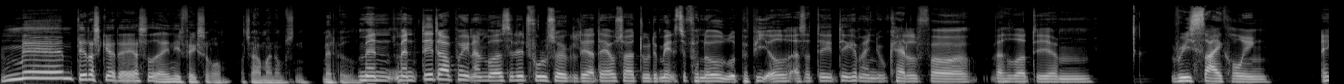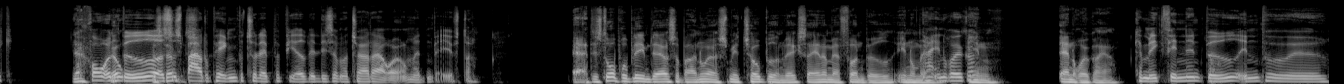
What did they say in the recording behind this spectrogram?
men det, der sker, det er, at jeg sidder inde i et fikserum og tørrer mig numsen med bøden. Men, men det, der på en eller anden måde er så lidt fuld cirkel der, det er jo så, at du det mindste får noget ud af papiret. Altså det, det kan man jo kalde for, hvad hedder det, um, recycling, ikke? Ja, Du får en jo, bøde, og så bestemt. sparer du penge på toiletpapiret ved ligesom at tørre dig i røven med den bagefter. Ja, det store problem, det er jo så bare, nu er jeg smidt togbøden væk, så jeg ender med at få en bøde endnu mere. Nej, en rykker. En, ja, en rykker, ja. Kan man ikke finde en bøde inde på... Øh...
